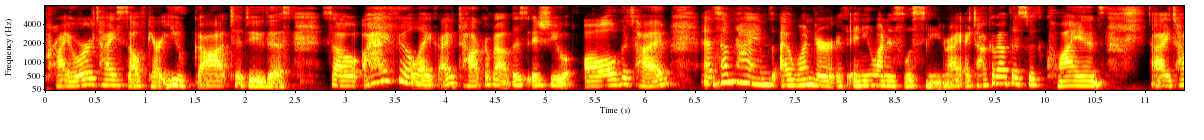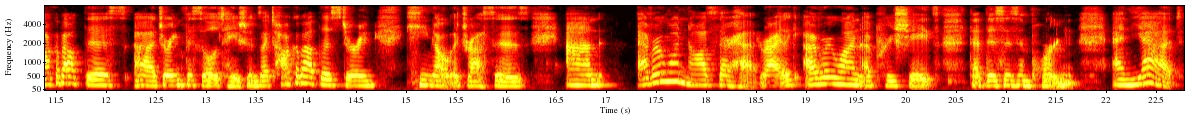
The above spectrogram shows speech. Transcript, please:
prioritize self care. You've got to do this. So I feel like I talk about this issue all the time. And sometimes I wonder if anyone is listening, right? I talk about this with clients. I talk about this uh, during facilitations. I talk about this during keynote addresses. And everyone nods their head, right? Like everyone appreciates that this is important. And yet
